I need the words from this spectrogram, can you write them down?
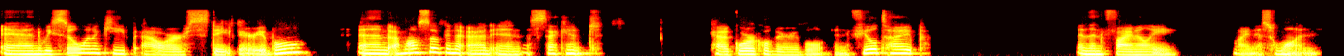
and we still want to keep our state variable and I'm also going to add in a second categorical variable in fuel type. And then finally, minus one.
